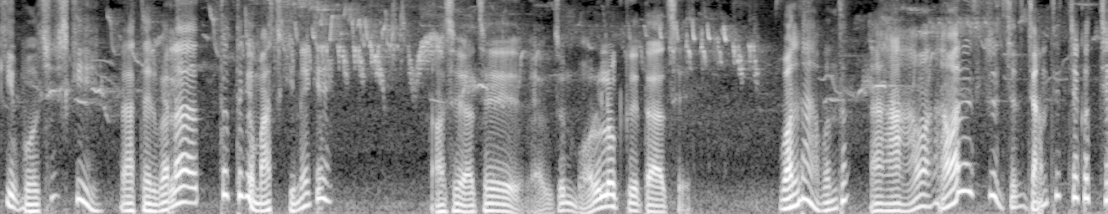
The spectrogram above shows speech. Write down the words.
কি বলছিস কি? রাতের বেলা তোর থেকে মাছ কিনে কে? আছে আছে একজন বড় লোক ক্রেতা আছে। বল না বন্ধু। আমার আমার জানতে ইচ্ছে করছে।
